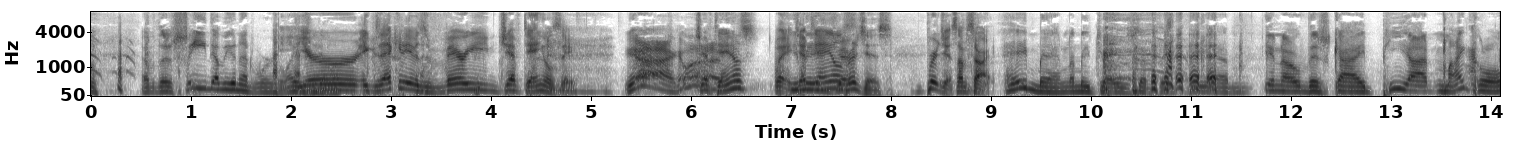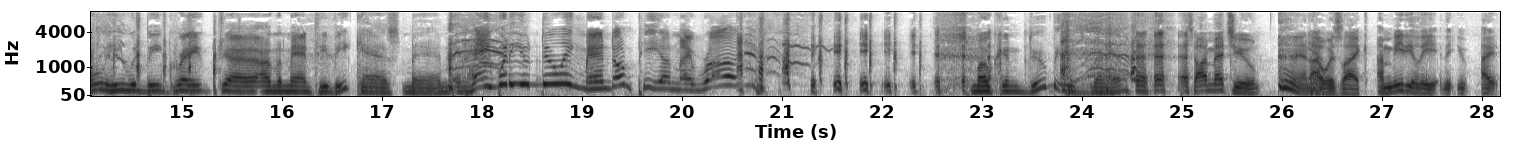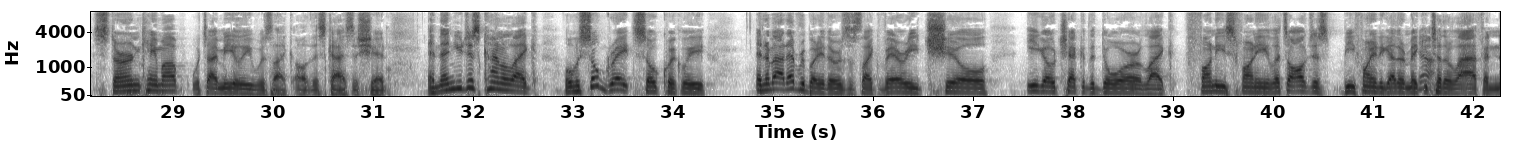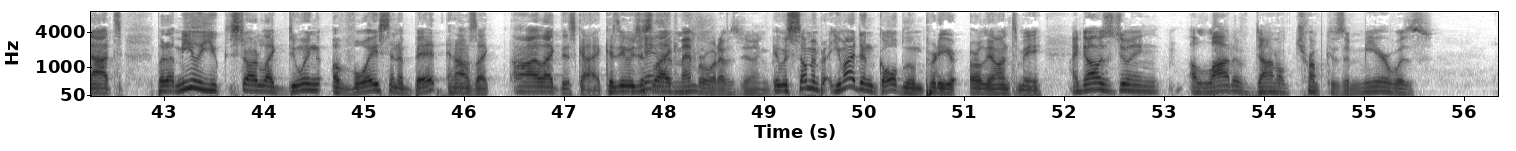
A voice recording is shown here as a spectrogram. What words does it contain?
of the CW network. ladies and gentlemen. Your executive is very Jeff Danielsy. yeah, come on. Jeff Daniels. Wait, You Jeff mean Daniels? Bridges. Bridges. I'm sorry. Hey man, let me tell you something. The, um, you know this guy Piot Michael. He would be great uh, on the Man TV cast, man. And hey, what are you doing, man? Don't pee on my rug. Smoking doobies, man. so I met you, and I was like, immediately, I, Stern came up, which I immediately was like, oh, this guy's the shit. And then you just kind of like, what was so great so quickly, and about everybody, there was this like very chill, ego check at the door, like funny's funny. Let's all just be funny together, make Yeah. each other laugh, and not. But immediately you started like doing a voice and a bit, and I was like, oh, I like this guy because he was just Can't like. remember what I was doing. It was some. Impre- you might have done Goldblum pretty early on to me. I know I was doing a lot of Donald Trump because Amir was.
